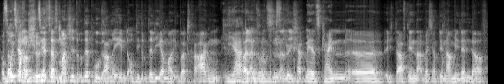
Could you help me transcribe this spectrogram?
obwohl es ja noch schön ist, dass manche dritte Programme eben auch die dritte Liga mal übertragen. Ja, weil ansonsten, also ich habe mir jetzt keinen, äh, ich darf den, weiß nicht, ob den Namen ich nennen darf.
